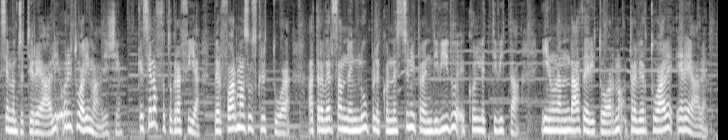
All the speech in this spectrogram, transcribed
siano oggetti reali o rituali magici. Che siano fotografia, performance o scrittura, attraversando in loop le connessioni tra individuo e collettività, in un'andata e ritorno tra virtuale e reale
